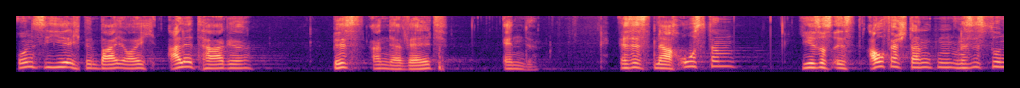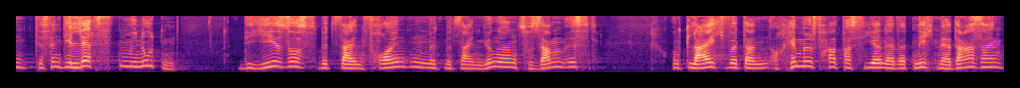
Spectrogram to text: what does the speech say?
Und siehe, ich bin bei euch alle Tage bis an der Weltende. Es ist nach Ostern, Jesus ist auferstanden und es ist so, das sind die letzten Minuten, die Jesus mit seinen Freunden, mit, mit seinen Jüngern zusammen ist. Und gleich wird dann auch Himmelfahrt passieren, er wird nicht mehr da sein.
